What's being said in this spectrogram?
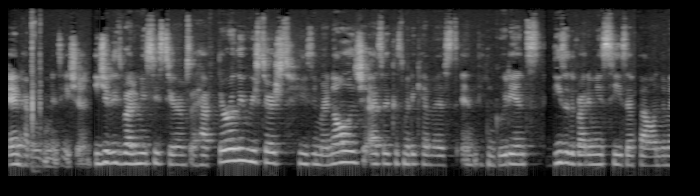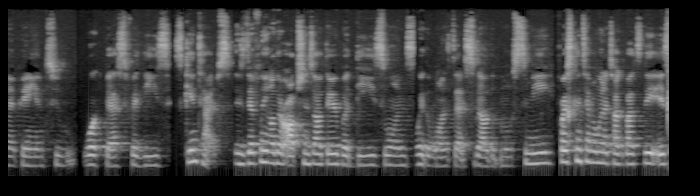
and hyperpigmentation. Each of these vitamin C serums I have thoroughly researched using my knowledge as a cosmetic chemist and the ingredients ingredients. These are the vitamin C's I found, in my opinion, to work best for these skin types. There's definitely other options out there, but these ones were the ones that stood out the most to me. First skin type I'm going to talk about today is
